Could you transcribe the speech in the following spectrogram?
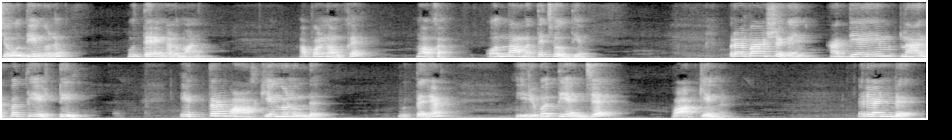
ചോദ്യങ്ങളും ഉത്തരങ്ങളുമാണ്. അപ്പോൾ നമുക്ക് നോക്കാം. ഒന്നാമത്തെ ചോദ്യം. പ്രഭാഷകൻ അധ്യായം നാൽപ്പത്തി എട്ടിൽ എത്ര വാക്യങ്ങളുണ്ട്? ഉത്തരം ഇരുപത്തിയഞ്ച് വാക്യങ്ങൾ. രണ്ട്.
